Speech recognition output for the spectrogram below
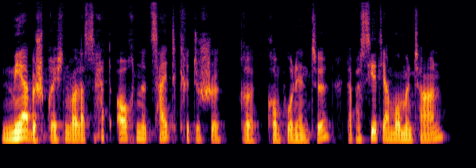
mehr besprechen, weil das hat auch eine zeitkritischere Komponente. Da passiert ja momentan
